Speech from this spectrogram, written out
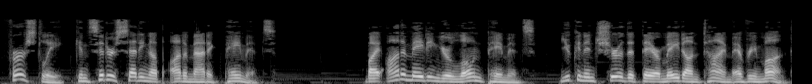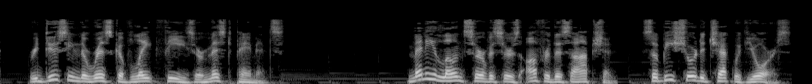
Firstly, consider setting up automatic payments. By automating your loan payments, you can ensure that they are made on time every month, reducing the risk of late fees or missed payments. Many loan servicers offer this option, so be sure to check with yours.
